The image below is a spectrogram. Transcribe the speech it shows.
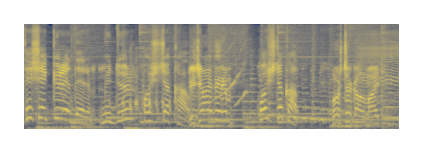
Teşekkür ederim müdür. Hoşça kal. Rica ederim. Hoşça kal. Hoşça kal Mike.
